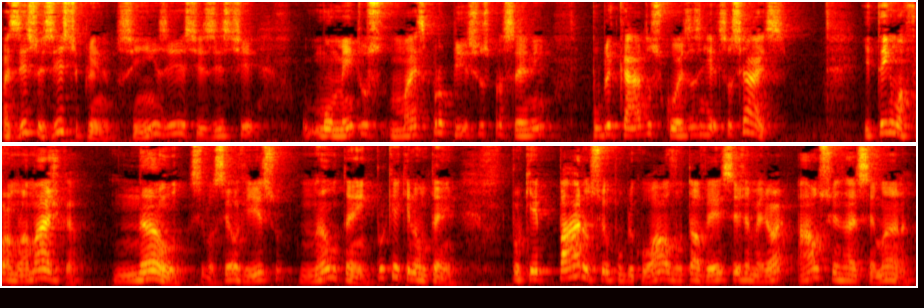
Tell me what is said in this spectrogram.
Mas isso existe, Plínio? Sim, existe. Existe momentos mais propícios para serem publicados coisas em redes sociais. E tem uma fórmula mágica? Não. Se você ouvir isso, não tem. Por que, que não tem? Porque para o seu público-alvo talvez seja melhor aos finais de semana.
